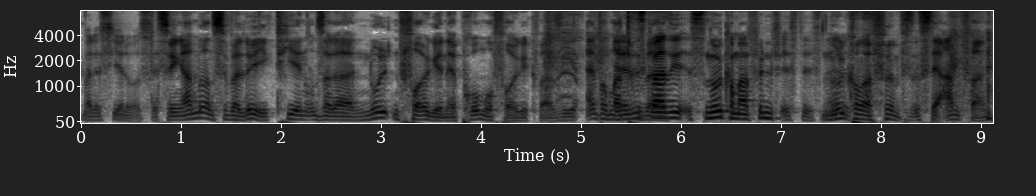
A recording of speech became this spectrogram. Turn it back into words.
Was ist hier los? Deswegen haben wir uns überlegt, hier in unserer nullten Folge, in der Promo-Folge quasi, einfach mal Ja, das ist drüber- quasi, ist 0,5 ist es. Ne? 0,5, das ist der Anfang.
